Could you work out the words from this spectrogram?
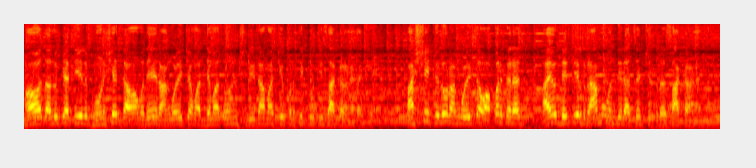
मावळ तालुक्यातील घोणशेत गावामध्ये रांगोळीच्या माध्यमातून श्रीरामाची प्रतिकृती साकारण्यात आली आहे. पाचशे किलो रांगोळीचा वापर करत अयोध्येतील राम मंदिराचं चित्र साकारण्यात आलं.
